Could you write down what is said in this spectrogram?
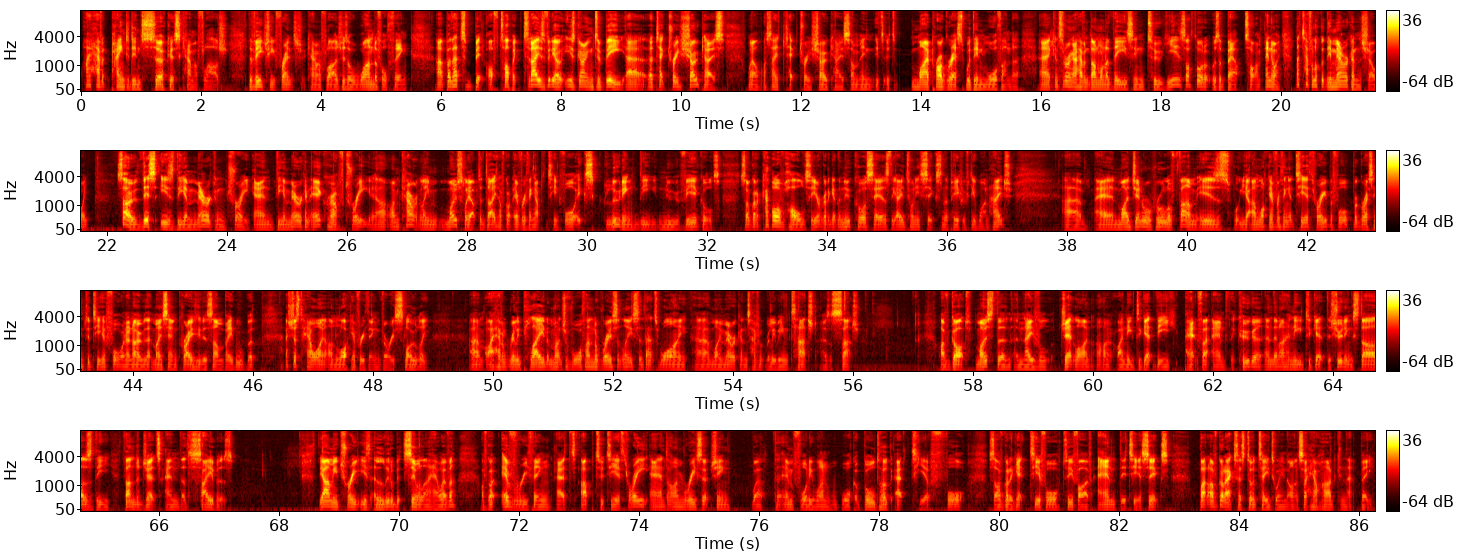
I have it painted in circus camouflage. The Vichy French camouflage is a wonderful thing. Uh, but that's a bit off topic. Today's video is going to be uh, a Tech Tree showcase. Well, I say Tech Tree showcase, I mean, it's, it's my progress within War Thunder. Uh, considering I haven't done one of these in two years, I thought it was about time. Anyway, let's have a look at the Americans, shall we? So, this is the American tree, and the American aircraft tree, uh, I'm currently mostly up to date. I've got everything up to tier 4, excluding the new vehicles. So I've got a couple of holes here. I've got to get the new Corsairs, the A26 and the P51H. Uh, and my general rule of thumb is well, you unlock everything at tier 3 before progressing to tier 4. And I know that may sound crazy to some people, but that's just how I unlock everything very slowly. Um, I haven't really played much of War Thunder recently, so that's why uh, my Americans haven't really been touched as such. I've got most of the naval jet line. I, I, need to get the Panther and the Cougar, and then I need to get the Shooting Stars, the Thunderjets, and the Sabres. The army tree is a little bit similar, however. I've got everything at up to tier 3, and I'm researching well, the M41 Walker Bulldog at tier 4. So I've got to get tier 4, tier 5, and the tier 6. But I've got access to a T29, so how hard can that be?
